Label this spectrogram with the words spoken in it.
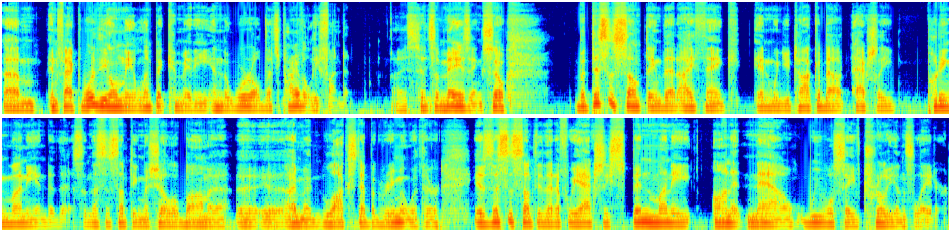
Um, in fact, we're the only Olympic committee in the world that's privately funded. I see. It's amazing. So, but this is something that I think, and when you talk about actually putting money into this, and this is something Michelle Obama, uh, uh, I'm in lockstep agreement with her, is this is something that if we actually spend money on it now, we will save trillions later,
